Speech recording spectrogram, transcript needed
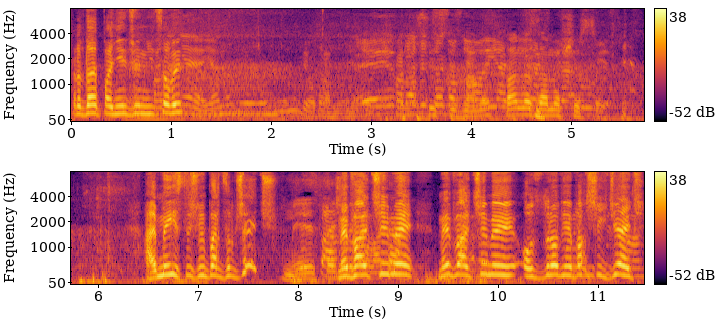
Prawda, panie dzielnicowy? Nie, ja mówię, nie mówię o panu. nie? Pana wszyscy znamy. Pana znamy wszyscy. Ale my jesteśmy bardzo grzeczni. My walczymy, my walczymy o zdrowie waszych dzieci.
